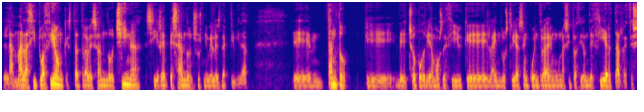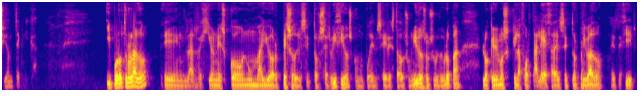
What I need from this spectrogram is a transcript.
la mala situación que está atravesando China sigue pesando en sus niveles de actividad. Em, tanto que, de hecho, podríamos decir que la industria se encuentra en una situación de cierta recesión técnica. Y por otro lado, en las regiones con un mayor peso del sector servicios, como pueden ser Estados Unidos o el sur de Europa, lo que vemos es que la fortaleza del sector privado, es decir,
